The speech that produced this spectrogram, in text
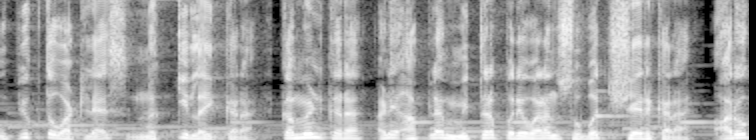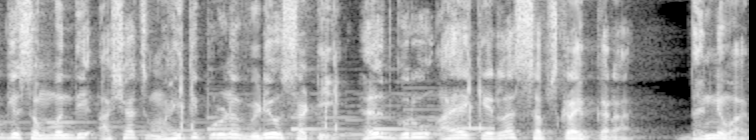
उपयुक्त वाटल्यास नक्की लाईक करा कमेंट करा आणि आपल्या मित्र परिवारांसोबत शेअर करा. आरोग्य संबंधी अशाच माहितीपूर्ण व्हिडिओसाठी हेल्थ गुरु आय केअरला सबस्क्राईब करा. धन्यवाद.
